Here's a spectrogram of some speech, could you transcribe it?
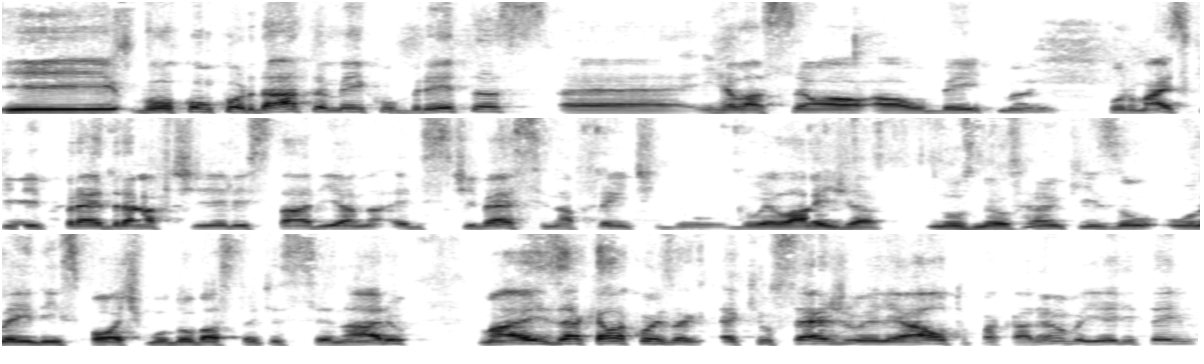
E vou concordar também com o Bretas é, em relação ao, ao, Bateman. Por mais que pré-draft ele estaria, na, ele estivesse na frente do, do Elijah nos meus rankings, o, o landing spot mudou bastante esse cenário. Mas é aquela coisa, é que o Sérgio ele é alto pra caramba e ele tem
